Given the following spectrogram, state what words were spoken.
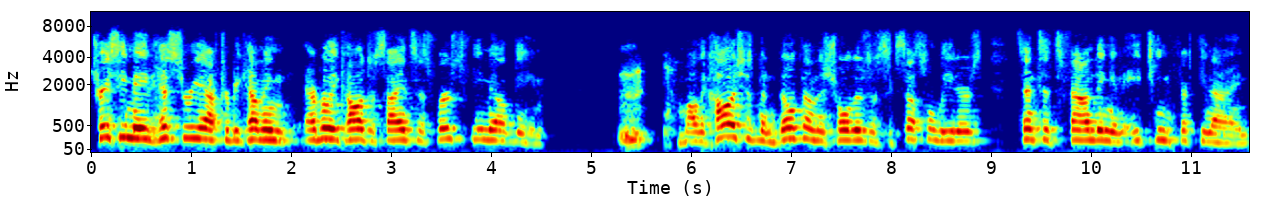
Tracy made history after becoming Eberly College of Science's first female dean. While the college has been built on the shoulders of successful leaders since its founding in 1859,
